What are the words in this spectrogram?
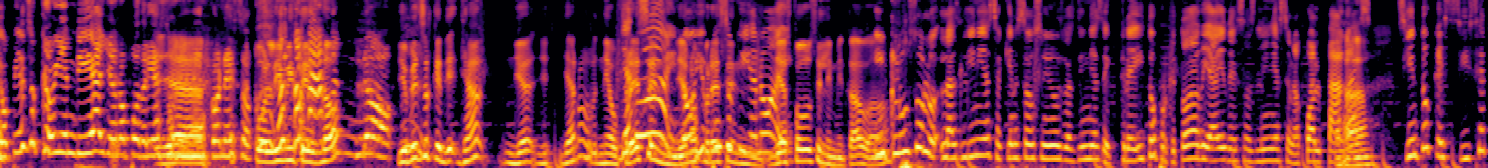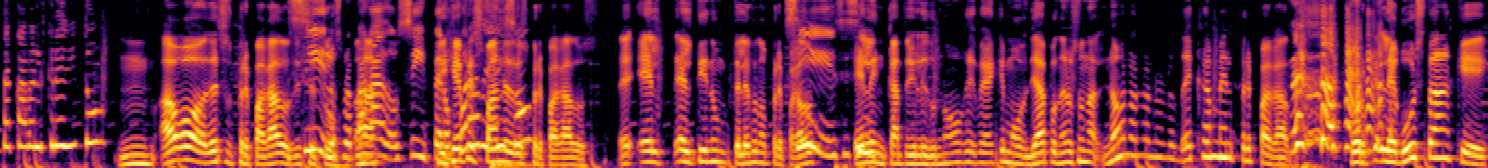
yo pienso que hoy en día yo no podría Ya, sobrevivir con eso. Con límites, ¿no? No. Yo pienso que ya, ya, ya no ni ofrecen, hay, ya no, no ofrecen, ya no ya es todo ilimitado, ¿no? Incluso lo- las líneas aquí en Estados Unidos, las líneas de crédito, porque todavía hay de esas líneas en la cual pagas, Ajá. siento que sí se te acaba el crédito. Mm, ah, oh, de esos prepagados, dices Sí, tú. los Ajá. prepagados, sí, pero Mi jefe es fan de eso- los prepagados. Eh, Él, él tiene un teléfono prepagado. Sí, sí, sí. Él le encanta. Yo le digo, no, hay que ya ponernos una. No, no, no, no, no, déjame el prepagado. Porque le gusta que,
